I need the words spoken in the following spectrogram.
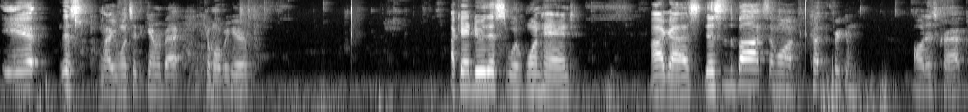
Yeah, this. Now you want to take the camera back? Come over here. I can't do this with one hand. Alright, guys. This is the box. I'm going to cut the freaking. All this crap.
